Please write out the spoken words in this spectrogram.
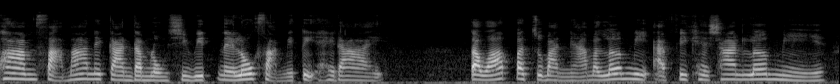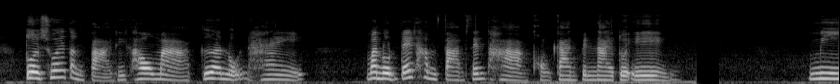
ความสามารถในการดำรงชีวิตในโลกสามมิติให้ได้ แต่ว่าปัจจุบันเนี้ยมันเริ่มมีแอปพลิเคชัน เริ่มมีตัวช่วยต่างๆที่เข้ามาเกื้อหนุนให้ มนุษย์ได้ทำตามเส้นทางของการเป็นนายตัวเอง มี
